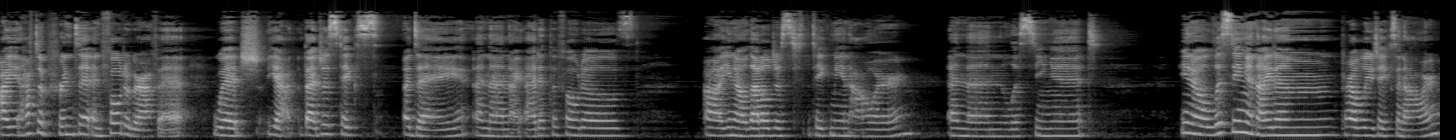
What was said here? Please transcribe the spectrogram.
I have to print it and photograph it, which yeah, that just takes a day and then I edit the photos uh, you know, that'll just take me an hour and then listing it. You know, listing an item probably takes an hour,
